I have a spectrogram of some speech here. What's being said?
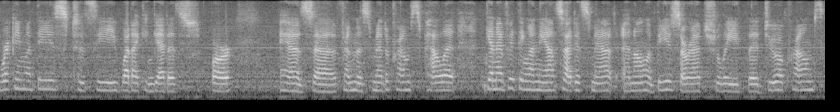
working with these to see what I can get as far as uh, from this Metachromes palette. Again, everything on the outside is matte, and all of these are actually the duochromes.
